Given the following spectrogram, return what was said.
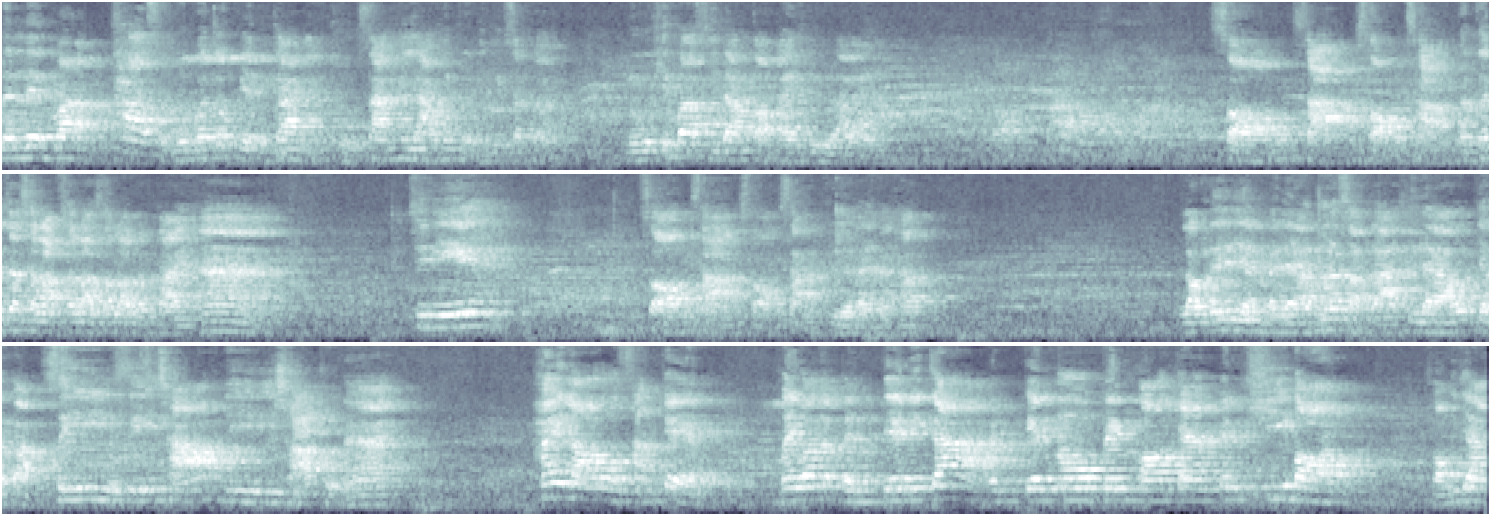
เล่นๆว่าถ้าสมมติว่าเจ้าเปลี่ยนก้านเนี่ยถูกสร้างให้ยาวขึ้นกว่านี้สักหน่อยหนูคิดว่าสีดำต่อไปคืออะไรสองสามสองสามมันก็จะสลับสลับสลับกันไปอ่าทีนี้สองสามสองสามคืออะไรนะ เราได้เรียนไปแล้วเมื่อสัปดาห์ที่แล้วเกี่ยวกับ C C sharp D D sharp ถูกไหมฮะ ให้เราสังเกตไม่ว่าจะเป็นเปียนิก้า เป็นเปียโน เป็นออแกน เป็นคีย์บอร์ด ของยา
